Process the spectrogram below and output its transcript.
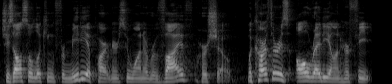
She's also looking for media partners who want to revive her show. MacArthur is already on her feet,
